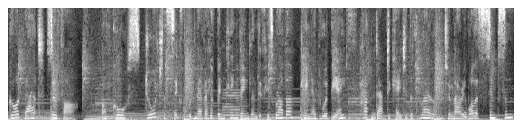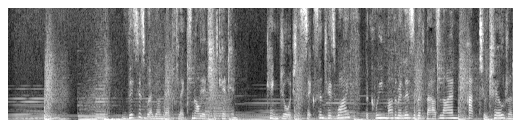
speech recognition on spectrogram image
Got that, so far. Of course, George VI would never have been King of England if his brother, King Edward VIII, hadn't abdicated the throne to marry Wallis Simpson. This is where your Netflix knowledge should kick in. King George VI and his wife, the Queen Mother Elizabeth Bowes-Lyon, had two children,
